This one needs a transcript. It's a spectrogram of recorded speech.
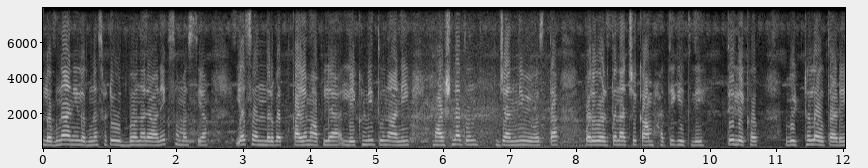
लग्न आणि लग्नासाठी उद्भवणाऱ्या अनेक समस्या या संदर्भात कायम आपल्या लेखणीतून आणि भाषणातून ज्यांनी व्यवस्था परिवर्तनाचे काम हाती घेतले ते लेखक विठ्ठल अवताडे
